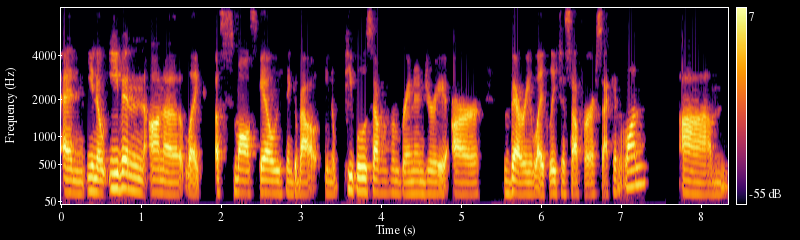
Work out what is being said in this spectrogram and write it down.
And you know even on a like a small scale we think about you know people who suffer from brain injury are very likely to suffer a second one. Um,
